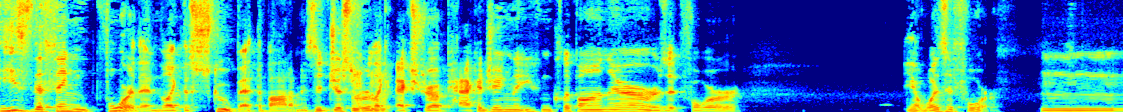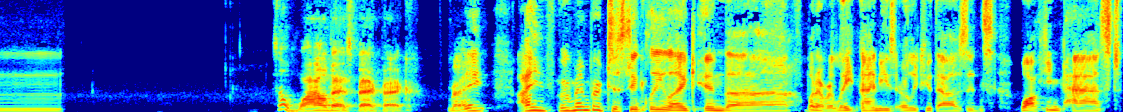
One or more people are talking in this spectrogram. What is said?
is the thing for then? Like the scoop at the bottom? Is it just for like extra packaging that you can clip on there, or is it for? Yeah, what is it for? Mm, It's a wild ass backpack. Right? I remember distinctly, like in the whatever late '90s, early 2000s, walking past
